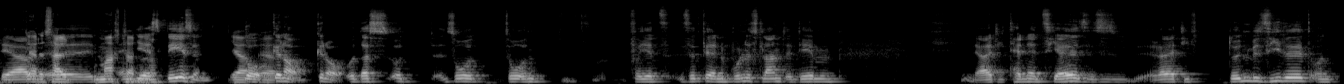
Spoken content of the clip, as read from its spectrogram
der ja, das halt äh, gemacht NDSB ne? sind. Ja, so, ja. genau, genau. Und das und so, so und jetzt sind wir in einem Bundesland, in dem ja die tendenziell relativ dünn besiedelt und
